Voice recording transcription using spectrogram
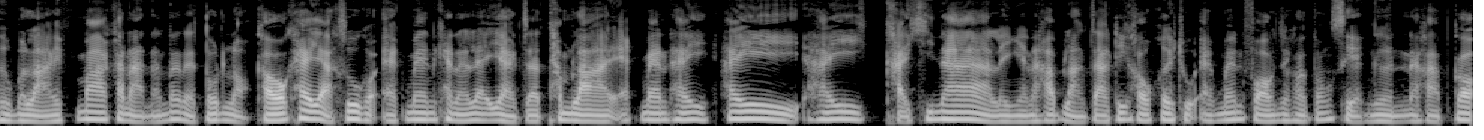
Herbalife มากขนาดนั้นตั้งแต่ต้นหรอกเขาแค่อยากสู้กับแอคแมนแค่นั้นแหละอยากจะทำลายแอคแมนให้ให้ให้ขายขี้หน้าอะไรเงี้ยนะครับหลังจากที่เขาเคยถูกแอคแมนฟ้องจนเขาต้องเสียเงินนะครับก็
